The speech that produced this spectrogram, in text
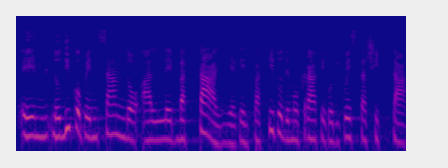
E, ehm, lo dico pensando alle battaglie che il Partito Democratico di questa città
